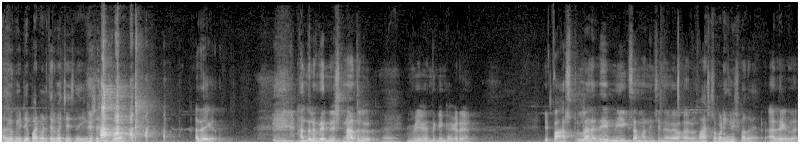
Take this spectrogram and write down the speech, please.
అది మీ డిపార్ట్మెంట్ తెలుగు వచ్చేసింది ఇంగ్లీష్ వచ్చేసిందా? అదే కదా. అందులో మీరు నిష్ణాతులు. మేమెందుకు ఇంకా అక్కడ ఈ పాస్టర్లు అనేది మీకు సంబంధించిన వ్యవహారం. పాస్టర్ కూడా ఇంగ్లీష్ పదమే. అదే కదా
